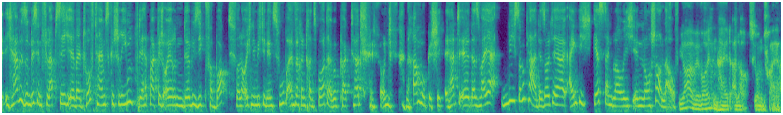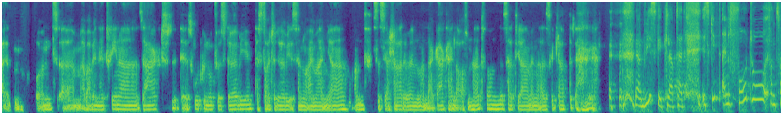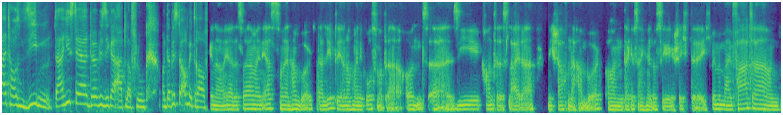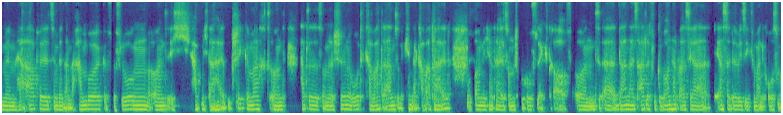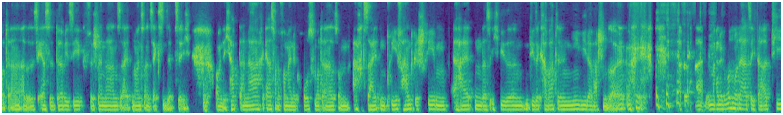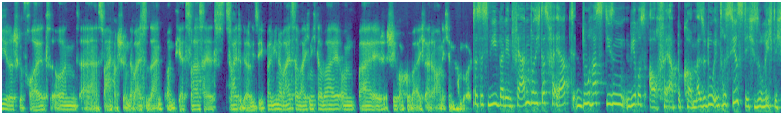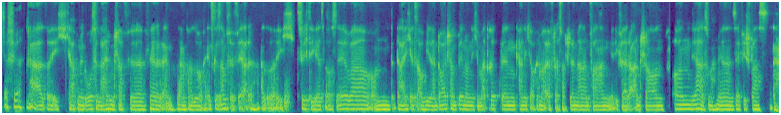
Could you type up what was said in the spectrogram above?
Ich habe so ein bisschen flapsig äh, bei Turf Times geschrieben. Der hat praktisch euren Derby-Sieg verbockt, weil er euch nämlich den Entzug einfach in Transporter gepackt hat und nach Hamburg geschickt. Er hat, äh, das war ja nicht so geplant. Er sollte ja eigentlich gestern, glaube ich, in Longchamp laufen. Ja, wir wollten halt alle Optionen frei halten. Und ähm, aber wenn der Trainer sagt, der ist gut genug fürs Derby, das deutsche Derby ist ja nur einmal im Jahr und es ist ja schade, wenn man da gar kein Laufen hat. Und es hat ja, wenn alles geklappt. ja, und wie es geklappt hat. Es gibt ein Foto von 2007. Da hieß der Derby-Sieger Adlerflug. Und da bist du auch mit drauf. Genau, ja, das war mein erstes Mal in Hamburg. Da lebte ja noch meine Großmutter und äh, sie konnte es leider nicht schaffen nach Hamburg. Und da gibt es eigentlich eine lustige Geschichte. Ich bin mit meinem Vater und mit dem Herr Apel sind wir dann nach Hamburg geflogen und ich habe mich da halt schick gemacht und hatte so eine schöne rote Krawatte an, so eine Kinderkrawatte halt. Und ich hatte halt so einen Schokofleck drauf. Und äh, dann, als Adlerflug gewonnen hat, war es ja erster Derby-Sieg für meine Großmutter. Also das erste Derby-Sieg für Schlendern seit 1976. Und ich habe danach erstmal von meiner Großmutter so einen acht Seiten Brief handgeschrieben erhalten, dass ich diese, diese Krawatte nie wieder waschen soll. also, äh, meine Großmutter hat sich da tierisch gefreut und äh, es war einfach schön dabei zu sein. Und jetzt war es halt zweite Derby-Sieg. Bei Wiener Weißer war ich nicht dabei und bei Scirocco war ich leider auch nicht in Hamburg. Das ist wie bei den Pferden, wo sich das vererbt. Du hast diesen Virus auch vererbt bekommen. Also du interessierst dich so richtig dafür. Ja, also ich habe eine große Leidenschaft für Pferderennen, sagen wir so, insgesamt für Pferde. Also ich züchte jetzt auch selber und da ich jetzt auch wieder in Deutschland bin und nicht in Madrid bin, kann ich auch immer öfters nach Schlendern fahren, mir die Pferde anschauen. Und ja, es macht mir sehr viel Spaß.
